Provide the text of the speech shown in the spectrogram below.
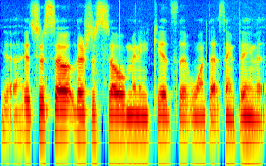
Yeah, it's just so there's just so many kids that want that same thing that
